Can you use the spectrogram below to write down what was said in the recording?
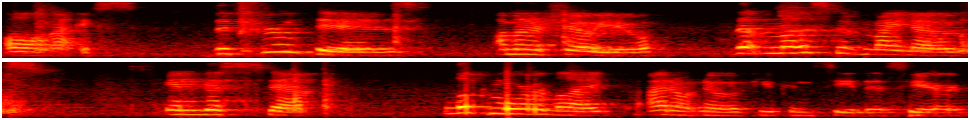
all nice. The truth is, I'm going to show you that most of my notes in this step look more like, I don't know if you can see this here,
